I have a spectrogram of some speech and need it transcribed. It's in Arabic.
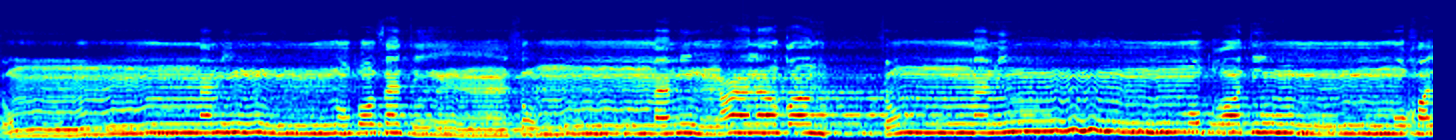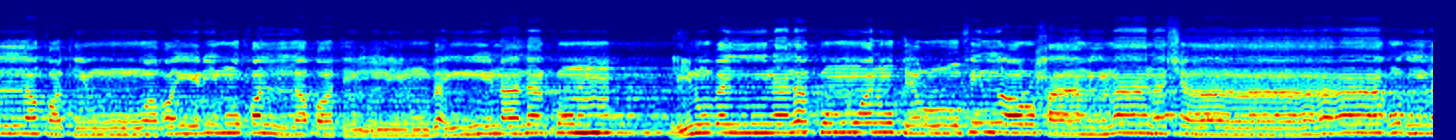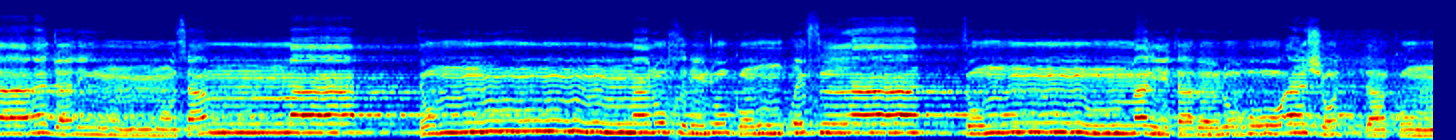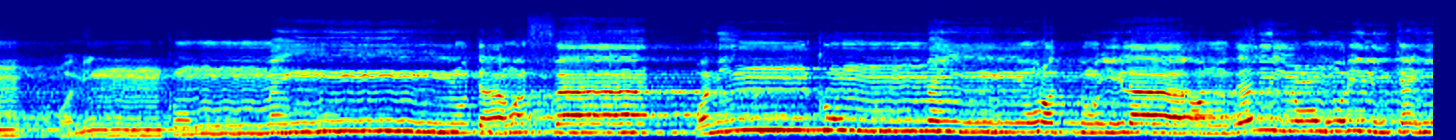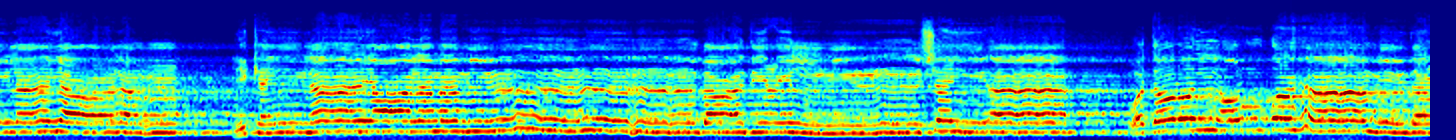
ثم من نطفة ثم من علقة ثم من مضغة مخلقة وغير مخلقة لنبين لكم لنبين لكم ونقر في الأرحام ما نشاء إلى أجل مسمى. ثم نخرجكم طفلا. ثم لتبلغوا أشدكم ومنكم من يتوفى ومنكم من يرد إلى أرذل العمر لكي لا يعلم لكي لا يعلم من بعد علم شيئا وترى الأرض هامدة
